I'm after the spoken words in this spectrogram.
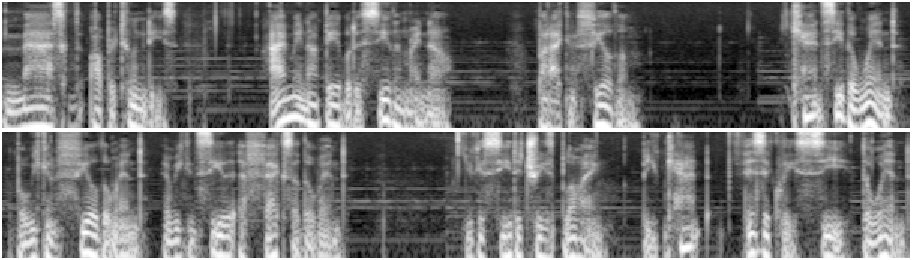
masked opportunities. I may not be able to see them right now, but I can feel them. You can't see the wind, but we can feel the wind and we can see the effects of the wind. You can see the trees blowing, but you can't physically see the wind.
